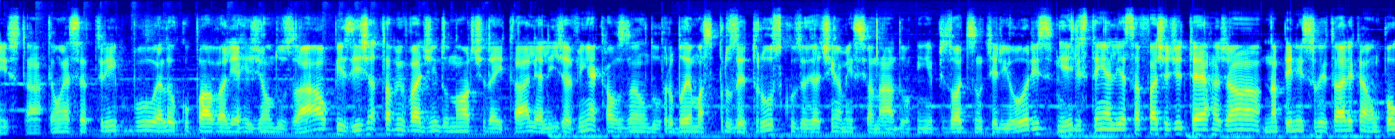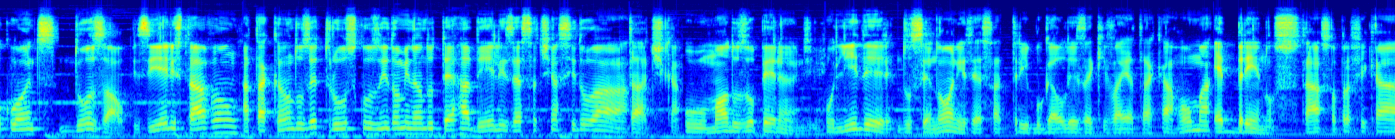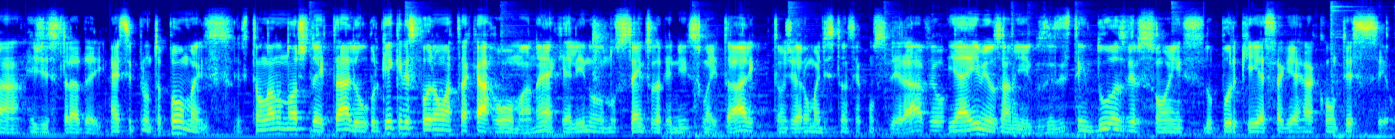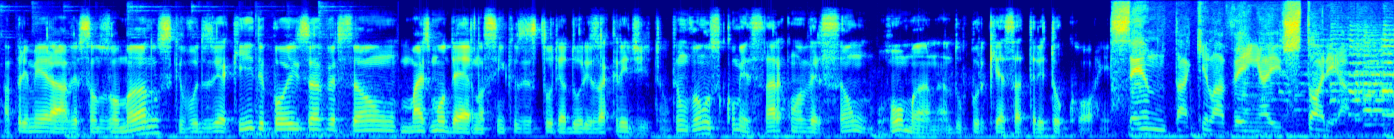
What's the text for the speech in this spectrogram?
Senones, tá? Então essa tribo, ela ocupava ali a região dos Alpes e já estava invadindo o norte da Itália ali, já vinha causando problemas para os etruscos, eu já tinha mencionado em episódios anteriores. E eles têm ali essa faixa de terra já na Península Itálica, um pouco antes dos Alpes. E eles estavam atacando os etruscos e dominando terra deles. Essa tinha sido a tática, o modus operandi. O líder dos Senones, essa tribo gaulesa que vai atacar Roma, é Brenos, tá? Só para ficar registrado aí. Aí você pergunta, pô, mas eles estão lá no norte da Itália, por que que eles foram atacar Roma, né? Que é ali no, no centro da Península Itálica, então já era uma distância considerável. E aí, meus amigos, existem duas versões do porquê essa guerra aconteceu. A primeira, a versão dos romanos, que eu vou dizer aqui, e depois a versão mais moderna, assim, que os historiadores acreditam. Então vamos começar com a versão romana do porquê essa treta ocorre. Senta que lá vem a história.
